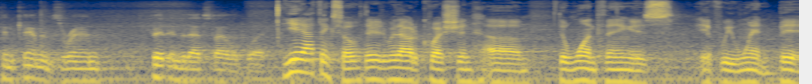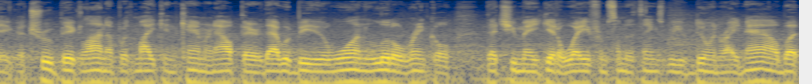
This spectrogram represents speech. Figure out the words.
can Cam and fit into that style of play? Yeah, I think so. There, without a question. Um, the one thing is, if we went big, a true big lineup with Mike and Cameron out there, that would be the one little wrinkle that you may get away from some of the things we're doing right now. But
